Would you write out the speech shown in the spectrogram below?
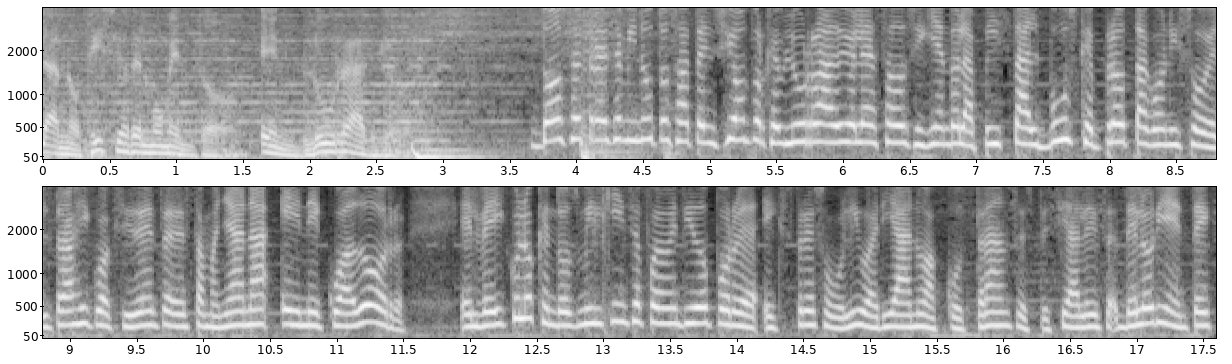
La noticia del momento en Blue Radio. 12, 13 minutos, atención, porque Blue Radio le ha estado siguiendo la pista al bus que protagonizó el trágico accidente de esta mañana en Ecuador. El vehículo que en 2015 fue vendido por Expreso Bolivariano a Cotrans Especiales del Oriente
